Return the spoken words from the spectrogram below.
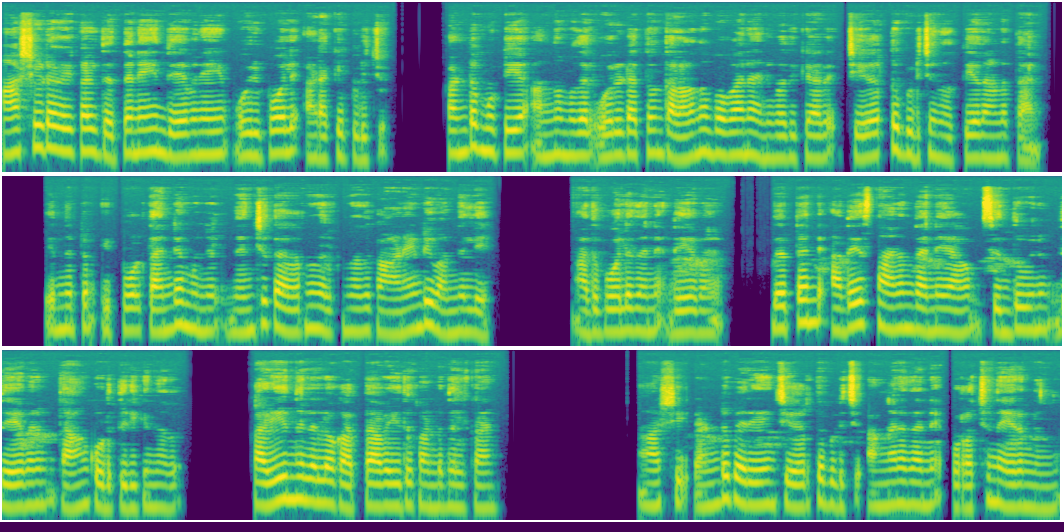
ആഷിയുടെ കൈകൾ ദത്തനെയും ദേവനെയും ഒരുപോലെ അടക്കി പിടിച്ചു. കണ്ടുമുട്ടിയ അന്നു മുതൽ ഒരിടത്തും തളർന്നു പോകാൻ അനുവദിക്കാതെ ചേർത്ത് പിടിച്ചു നിർത്തിയതാണ് താൻ. എന്നിട്ടും ഇപ്പോൾ തന്റെ മുന്നിൽ നെഞ്ചു തകർന്നു നിൽക്കുന്നത് കാണേണ്ടി വന്നില്ലേ? അതുപോലെ തന്നെ ദേവനും. ദത്തന്റെ അതേ സ്ഥാനം തന്നെയാകും സിദ്ധുവിനും ദേവനും താൻ കൊടുത്തിരിക്കുന്നത്. കഴിയുന്നില്ലല്ലോ കർത്താവ് ഇത് കണ്ടു നിൽക്കാൻ. ആഷി രണ്ടുപേരെയും ചേർത്ത് പിടിച്ച് അങ്ങനെ തന്നെ കുറച്ചു നേരം നിന്നു.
